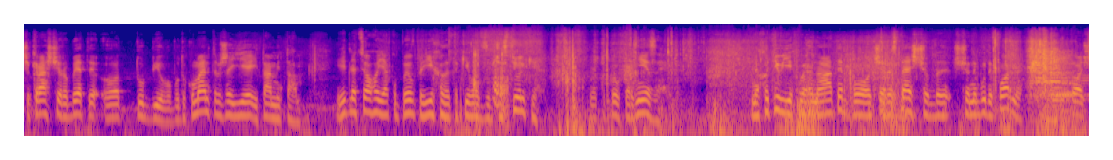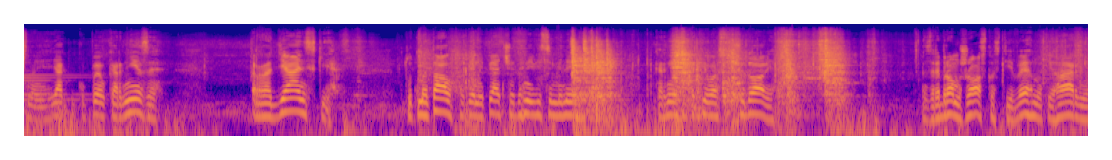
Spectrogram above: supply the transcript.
чи краще робити от ту білу. Бо документи вже є і там, і там. І для цього я купив, приїхали такі от запчастюльки. Я купив карнізи. Не хотів їх вигнати, бо через те, що, що не буде форми точної, я купив карнізи радянські. Тут метал 1,5 чи 1,8 мм. Карнізи такі ось чудові. З ребром жорсткості, вигнуті, гарні.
